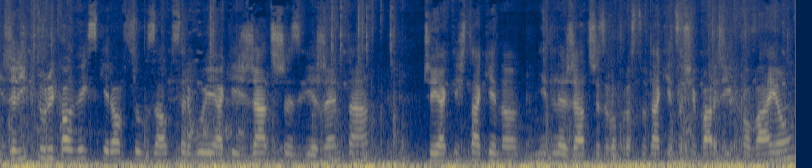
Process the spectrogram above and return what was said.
Jeżeli którykolwiek z kierowców zaobserwuje jakieś rzadsze zwierzęta, czy jakieś takie, no nie tyle rzadsze, co po prostu takie, co się bardziej chowają,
